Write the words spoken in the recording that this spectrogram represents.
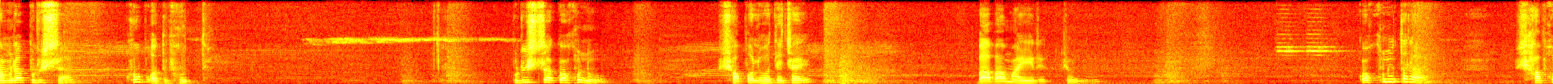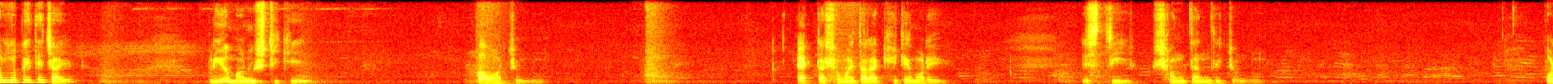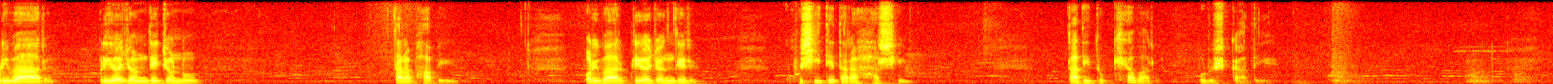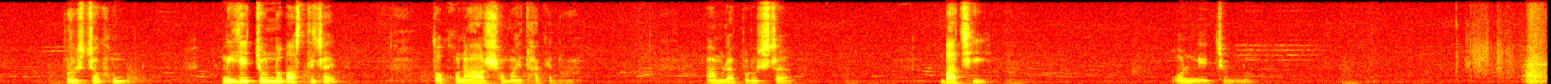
আমরা পুরুষরা খুব অদ্ভুত। পুরুষরা কখনো সফল হতে চায় বাবা মায়ের জন্য। কখনো তারা সাফল্য পেতে চায় প্রিয় মানুষটিকে পাওয়ার জন্য। একটা সময় তারা খেটে মরে স্ত্রী সন্তানদের জন্য। পরিবার, প্রিয়জনদের জন্য তারা ভাবে। পরিবার, প্রিয়জনদের খুশিতে তারা হাসে। তাদের দুঃখে আবার পুরুষ কাঁদে। পুরুষ যখন নিজের জন্য বাঁচতে চায়, তখন আর সময় থাকে না। আমরা পুরুষরা বাঁচি অন্যের জন্য।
